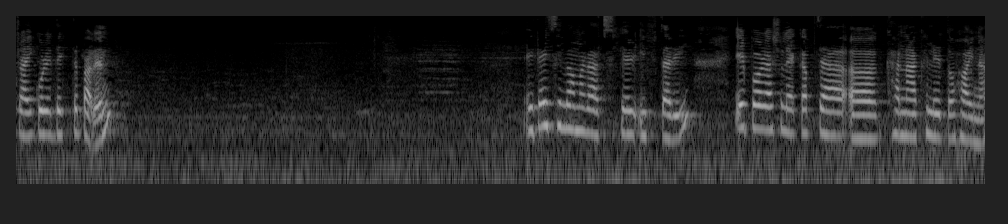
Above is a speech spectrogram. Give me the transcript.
ট্রাই করে দেখতে পারেন। এটাই ছিল আমার আজকের ইফতারি। এরপর আসলে এক কাপ চা না খেলে তো হয় না।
